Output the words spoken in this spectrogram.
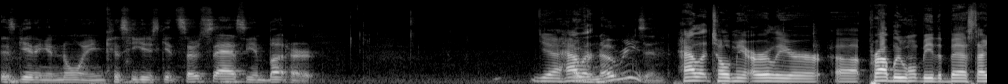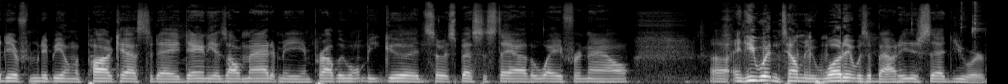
is getting annoying because he just gets so sassy and butthurt yeah, over Hallet, no reason. Hallet told me earlier, uh, probably won't be the best idea for me to be on the podcast today. Danny is all mad at me and probably won't be good, so it's best to stay out of the way for now. Uh, and he wouldn't tell me what it was about. He just said you were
